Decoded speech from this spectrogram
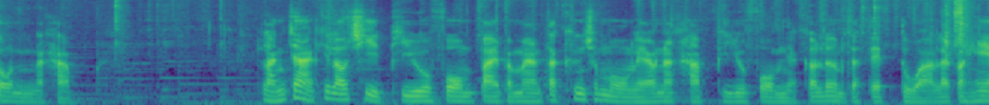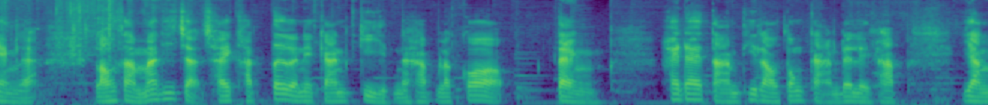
ต้นนะครับ หลังจากที่เราฉีด PU Foam ไปประมาณสักครึ่งชั่วโมงแล้วนะครับ PU Foam เนี่ยก็เริ่มจะเซ็ตตัวแล้วก็แห้งแล้ว เราสามารถที่จะใช้คัตเตอร์ในการกรีดนะครับ แล้วก็แต่งให้ได้ตามที่เราต้องการได้เลยครับ อย่าง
